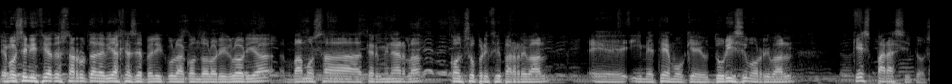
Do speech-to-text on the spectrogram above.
Hemos iniciado esta ruta de viajes de película con Dolor y Gloria. Vamos a terminarla con su principal rival, eh, y me temo que durísimo rival, que es Parásitos.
